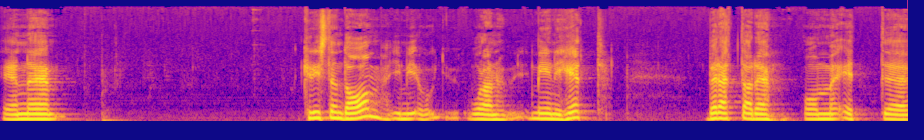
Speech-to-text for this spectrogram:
En eh, kristen dam i vår menighet berättade om ett, eh,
